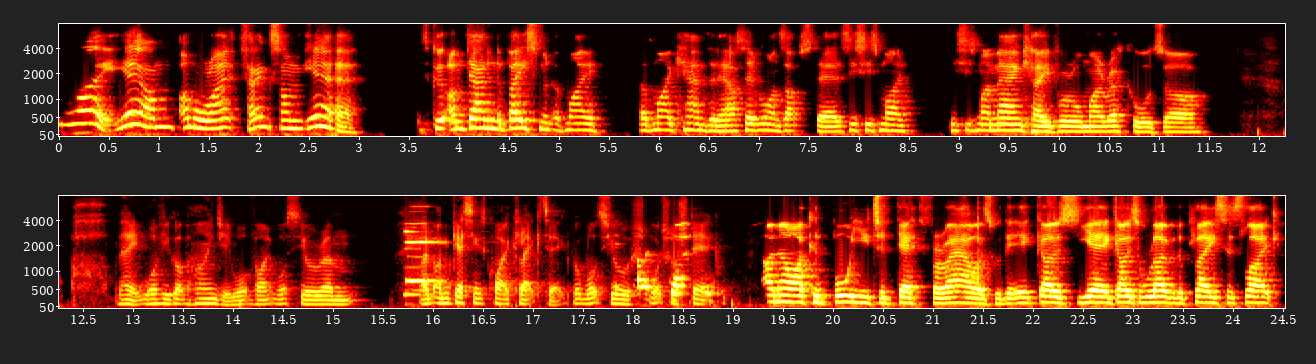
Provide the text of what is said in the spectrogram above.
Right. Yeah, I'm. I'm all right. Thanks. I'm. Yeah. It's good. I'm down in the basement of my of my Camden house. Everyone's upstairs. This is my this is my man cave where all my records are. Oh, mate, what have you got behind you? What what's your um? I'm guessing it's quite eclectic, but what's your what's your shtick? I know I could bore you to death for hours with it. It goes, yeah, it goes all over the place. It's like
